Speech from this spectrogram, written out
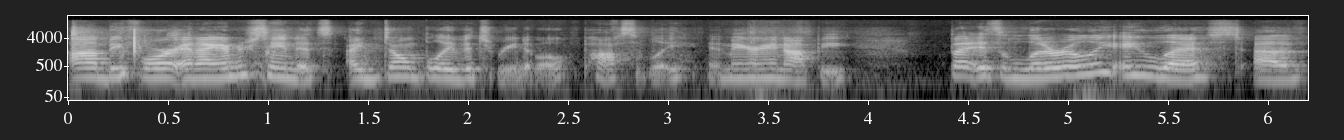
um, before and I understand it's, I don't believe it's readable, possibly. It may or may not be. But it's literally a list of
